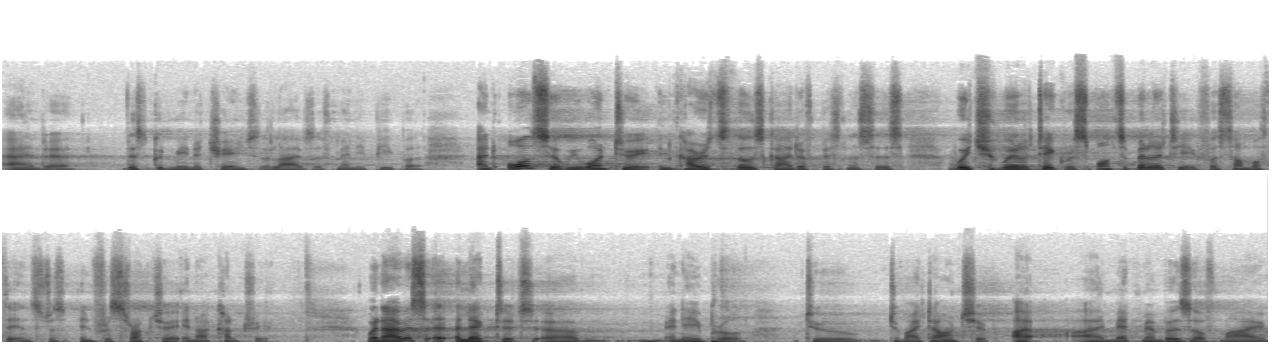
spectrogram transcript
And uh, this could mean a change to the lives of many people. And also, we want to encourage those kind of businesses which will take responsibility for some of the infrastructure in our country. When I was elected um, in April to, to my township, I, I met members of my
